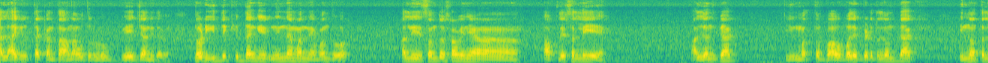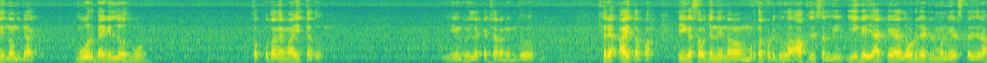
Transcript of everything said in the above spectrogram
ಅಲ್ಲಿ ಆಗಿರ್ತಕ್ಕಂಥ ಅನಾಹುತಗಳು ಬೇಜಾನಿದ್ದಾವೆ ನೋಡಿ, ಇದ್ದಕ್ಕಿದ್ದಂಗೆ ನಿನ್ನೆ ಮೊನ್ನೆ ಬಂದು ಅಲ್ಲಿ ಸಂತೋಷ್ ರಾವ್ ಆ ಪ್ಲೇಸಲ್ಲಿ ಅಲ್ಲೊಂದು ಬ್ಯಾಗ್ ಈಗ ಮತ್ತೆ ಒಬ್ಬದೇ ಬೆಟ್ಟದಲ್ಲಿ ಒಂದು ಬ್ಯಾಗ್ ಇನ್ನೊಂದಲ್ಲಿ ಇನ್ನೊಂದು ಬ್ಯಾಗ್ ಮೂರು ಬ್ಯಾಗ್ ಎಲ್ಲಿ ಹೋದ್ವು? ತಪ್ಪು ತಾನೇ ಮಾಹಿತಿ ಅದು. ಏನ್ರಿ ಲೆಕ್ಕಾಚಾರ ನಿಮ್ಮದು ಸರಿ, ಆಯ್ತಪ್ಪ. ಈಗ ಸೌಜನ್ಯನ ಮೃತಪಟ್ಟಿದ್ದಲ್ಲ, ಆ ಪ್ಲೇಸಲ್ಲಿ ಈಗ ಯಾಕೆ ಲೋಡ್ ಗಟ್ಟಲೆ ಮಣ್ಣು ಏರಿಸ್ತಾ ಇದ್ದೀರಾ?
